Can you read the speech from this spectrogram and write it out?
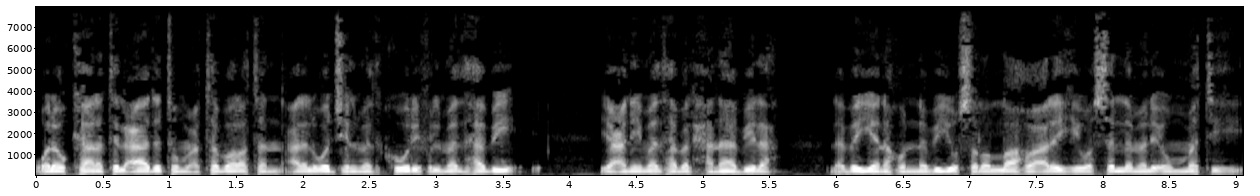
ولو كانت العادة معتبرة على الوجه المذكور في المذهب يعني مذهب الحنابلة لبينه النبي صلى الله عليه وسلم لأمته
